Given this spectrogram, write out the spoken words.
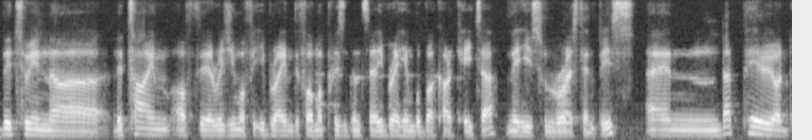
between uh, the time of the regime of Ibrahim, the former president uh, Ibrahim Boubacar Keita, may he soon rest in peace. And that period,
